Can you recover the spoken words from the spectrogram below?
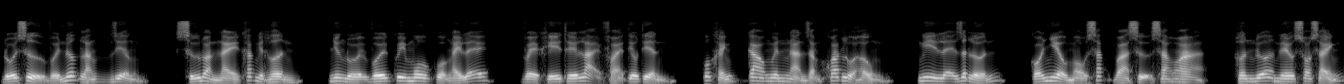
đối xử với nước láng giềng, sứ đoàn này khắc nghiệt hơn, nhưng đối với quy mô của ngày lễ, về khí thế lại phải tiêu tiền, quốc khánh cao nguyên ngàn dặm khoác lụa hồng, nghi lễ rất lớn, có nhiều màu sắc và sự xa hoa, hơn nữa nếu so sánh,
